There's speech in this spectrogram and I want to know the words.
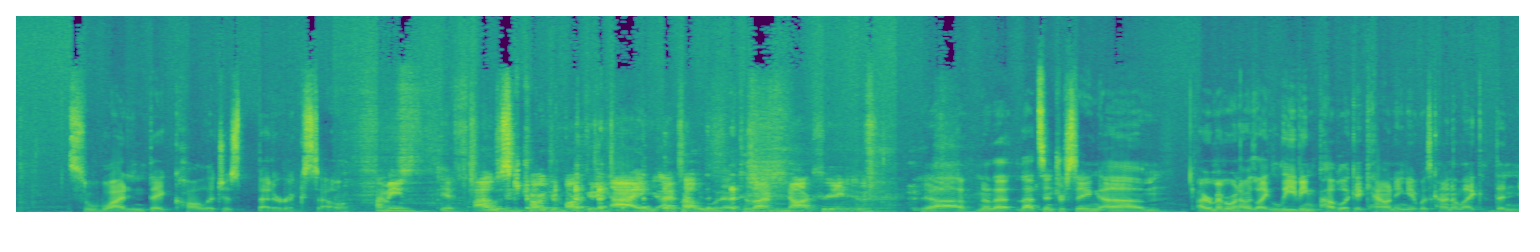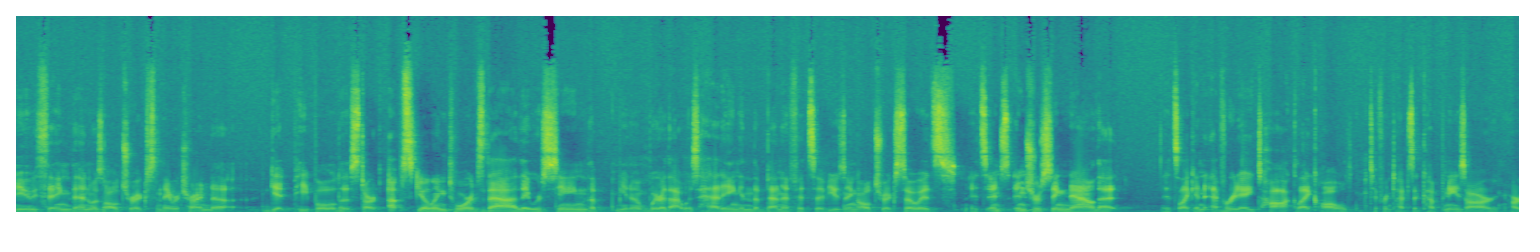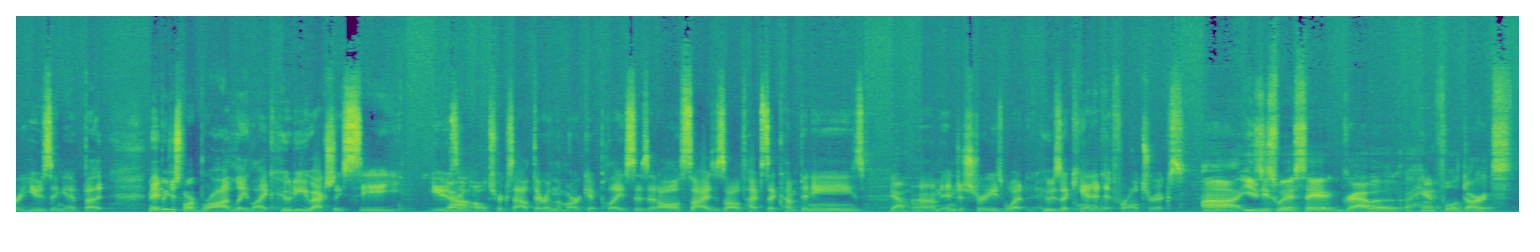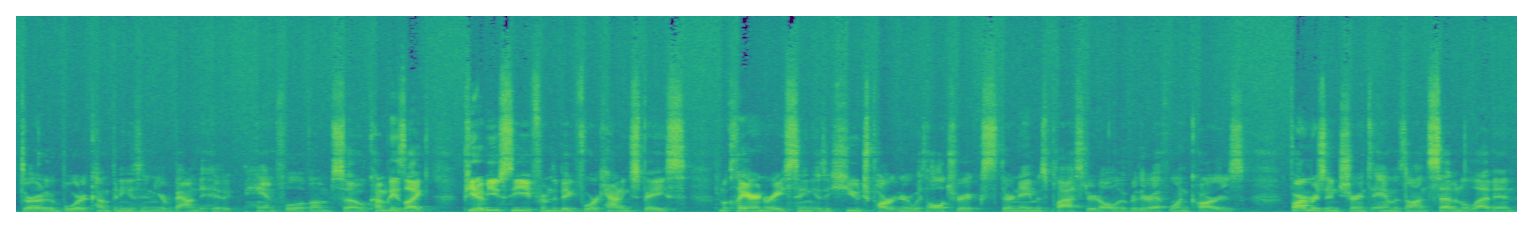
So why didn't they call it just Better Excel? I mean, if I was in charge of marketing, I, I probably would have, because I'm not creative. Yeah, no, that that's interesting. Um, I remember when I was like leaving public accounting, it was kind of like the new thing then was Alteryx, and they were trying to get people to start upskilling towards that. They were seeing the you know where that was heading and the benefits of using Alteryx. So it's, it's interesting now that it's like an everyday talk like all different types of companies are are using it but maybe just more broadly like who do you actually see using Yeah. Alteryx out there in the marketplace is it all sizes all types of companies Yeah. um, industries what who's a candidate for Alteryx Uh, easiest way to say it grab a, a handful of darts, throw it at a board of companies, and you're bound to hit a handful of them. So, companies like PwC from the Big Four accounting space, McLaren Racing is a huge partner with Alteryx. Their name is plastered all over their F1 cars. Farmers Insurance, Amazon, 7 Eleven.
